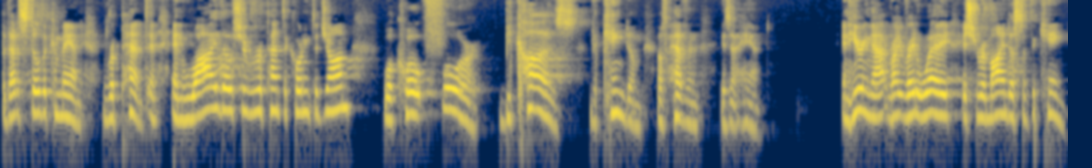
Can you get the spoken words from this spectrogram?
But that is still the command repent. And, and why, though, should we repent according to John? We'll quote, for because the kingdom of heaven is at hand. And hearing that right, right away, it should remind us of the king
